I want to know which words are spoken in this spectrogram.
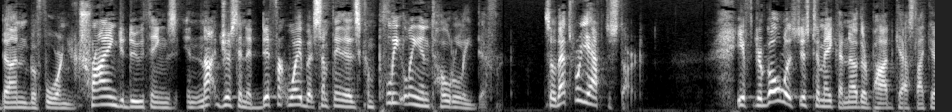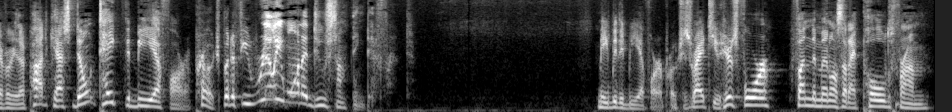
done before, and you're trying to do things in not just in a different way, but something that is completely and totally different. So that's where you have to start. If your goal is just to make another podcast like every other podcast, don't take the BFR approach. But if you really want to do something different, maybe the BFR approach is right to you. Here's four fundamentals that I pulled from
